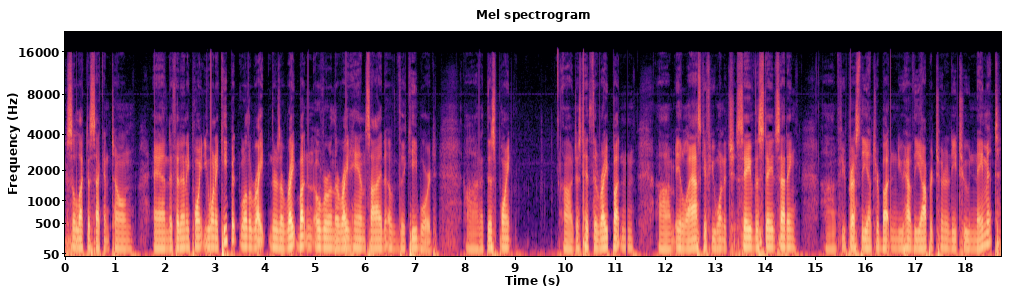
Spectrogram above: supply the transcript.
select a second tone, and if at any point you want to keep it, well, the right there's a write button over on the right-hand side of the keyboard. Uh, and at this point, uh, just hit the write button. Um, it'll ask if you want to save the stage setting. Uh, if you press the enter button, you have the opportunity to name it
